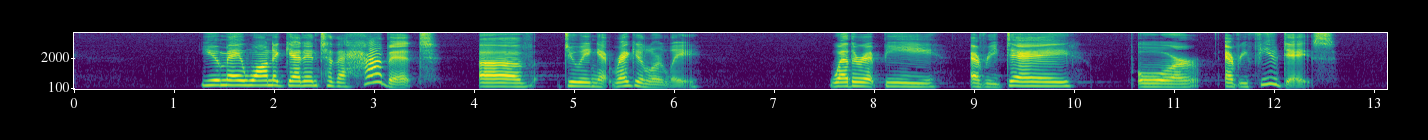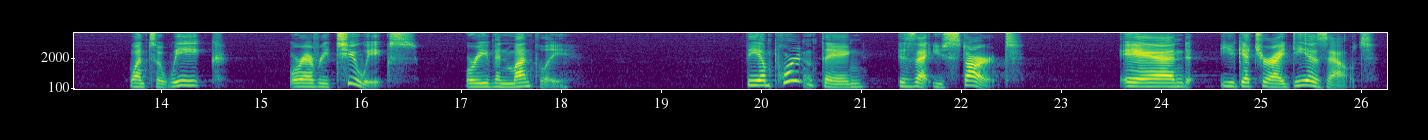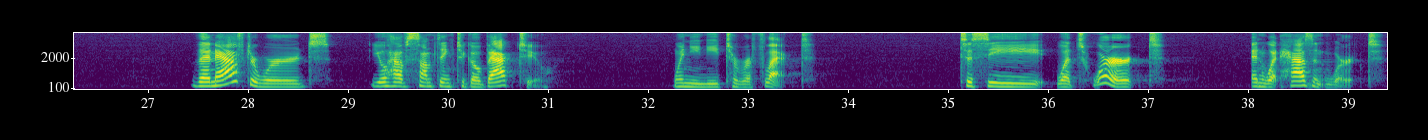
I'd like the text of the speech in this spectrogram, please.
You may want to get into the habit of doing it regularly, whether it be every day or every few days, once a week or every two weeks, or even monthly. The important thing is that you start and you get your ideas out. Then afterwards, you'll have something to go back to when you need to reflect to see what's worked and what hasn't worked.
